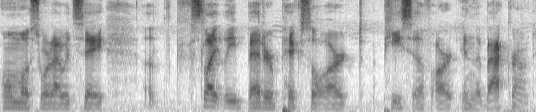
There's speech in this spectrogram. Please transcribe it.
almost what I would say slightly better pixel art piece of art in the background.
